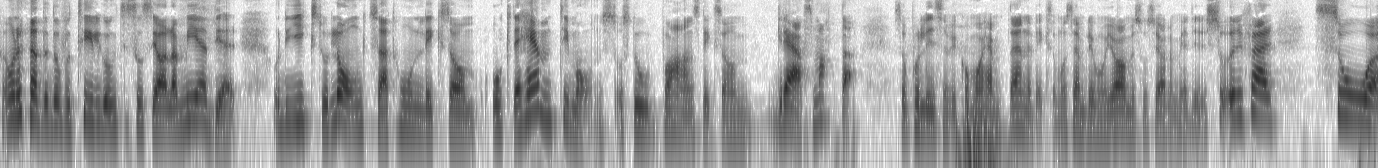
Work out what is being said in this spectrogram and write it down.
hon hade då fått tillgång till sociala medier. Och det gick så långt så att hon liksom åkte hem till Måns och stod på hans liksom gräsmatta. Så polisen fick komma och hämta henne liksom. Och sen blev hon jag med sociala medier. Så ungefär så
